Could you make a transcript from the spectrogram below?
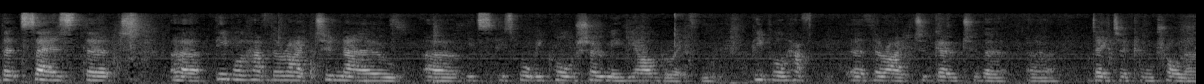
that says that uh, people have the right to know, uh, it's, it's what we call show me the algorithm. People have uh, the right to go to the uh, data controller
